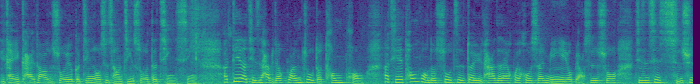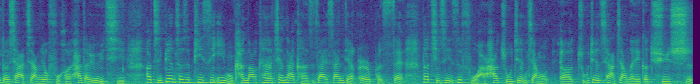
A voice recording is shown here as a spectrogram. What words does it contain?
也可以开到是说有个金融市场紧缩的情形。那第二，其实他比较关注的通膨，那其实通膨的数字对于他的在会后声明也有表示说，其实是持续的下降，有符合他的预期。那即便这是 PCE，我们看到看现在。那可能是在三点二 percent，那其实也是符合它逐渐降呃逐渐下降的一个趋势。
